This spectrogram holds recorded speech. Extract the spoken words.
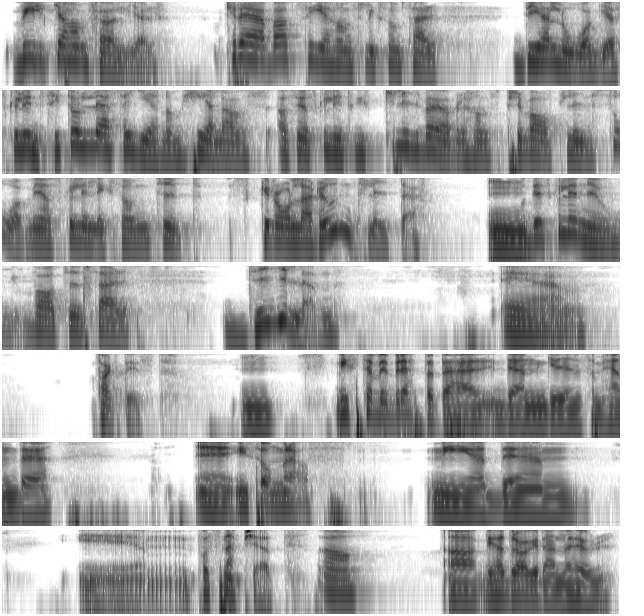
vilka han följer. Kräva att se hans liksom så här dialog. Jag skulle inte sitta och läsa igenom hela hans... Alltså jag skulle inte kliva över hans privatliv så, men jag skulle liksom typ scrolla runt lite. Och det skulle nog vara typ så här dealen. Eh, faktiskt. visst har vi berättat det här, den grejen som hände eh, i somras med ehm, ehm, på Snapchat. Ja. Ja, vi har dragit den, eller hur?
